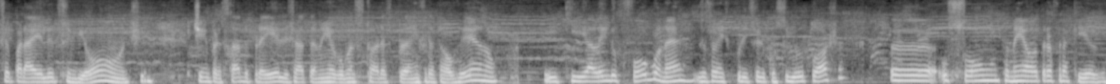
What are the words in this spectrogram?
separar ele do simbionte, que tinha emprestado para ele já também algumas histórias para enfrentar o Venom e que além do fogo, né, justamente por isso ele conseguiu o Tocha, ah, o som também é outra fraqueza.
